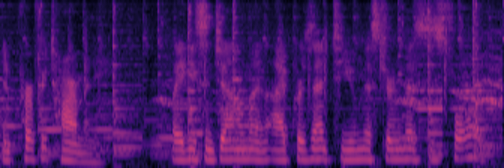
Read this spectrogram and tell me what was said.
in perfect harmony. Ladies and gentlemen, I present to you Mr. and Mrs. Ford.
